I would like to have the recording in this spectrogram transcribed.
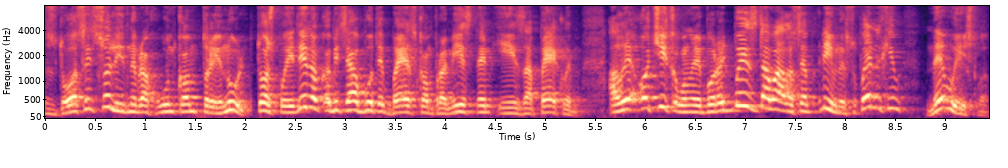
з досить солідним рахунком 3-0. Тож поєдинок обіцяв бути безкомпромісним і запеклим. Але очікуваної боротьби, здавалося б, рівних суперників не вийшло.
